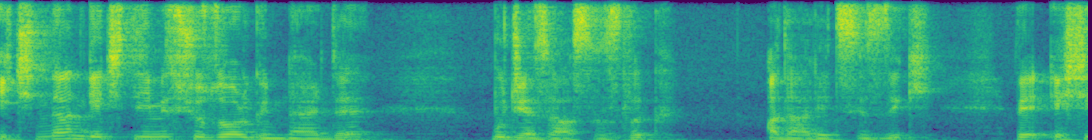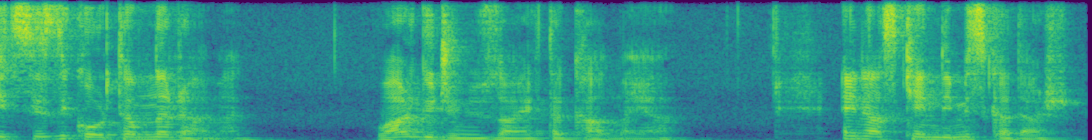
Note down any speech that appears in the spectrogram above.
İçinden geçtiğimiz şu zor günlerde bu cezasızlık, adaletsizlik ve eşitsizlik ortamına rağmen var gücümüzle ayakta kalmaya, en az kendimiz kadar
